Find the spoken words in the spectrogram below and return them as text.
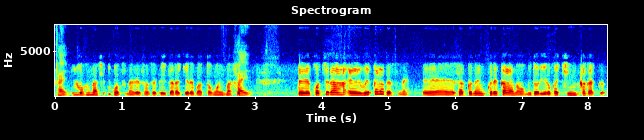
というお話にもつなげさせていただければと思います。はいでこちら、えー、上からですね、えー、昨年暮れからの緑色が金価格、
